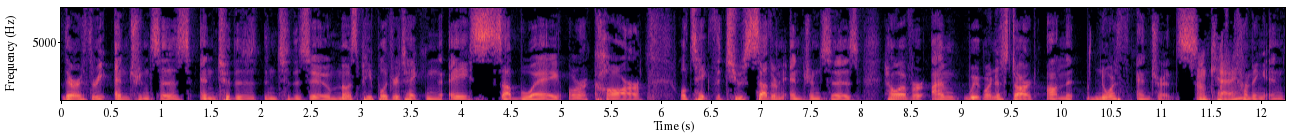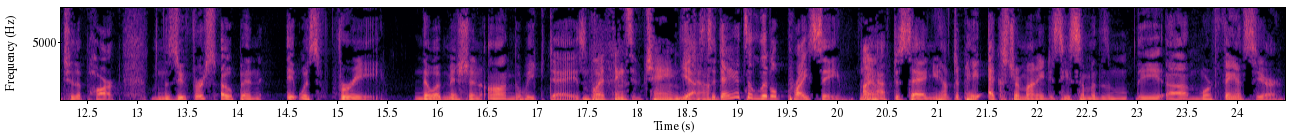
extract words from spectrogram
There are three entrances into the into the zoo. Most people, if you're taking a subway or a car, will take the two southern entrances. However, I'm we're going to start on the north entrance. Okay. coming into the park. When the zoo first opened, it was free. No admission on the weekdays. Boy, things have changed. Yes, huh? today it's a little pricey, I have to say, and you have to pay extra money to see some of the, the uh, more fancier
